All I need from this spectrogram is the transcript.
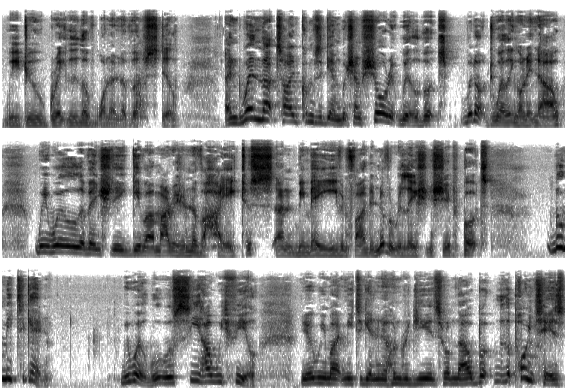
we do greatly love one another still. And when that time comes again, which I'm sure it will, but we're not dwelling on it now, we will eventually give our marriage another hiatus, and we may even find another relationship, but we'll meet again. We will. We'll, we'll see how we feel. You know, we might meet again in a hundred years from now, but the point is,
